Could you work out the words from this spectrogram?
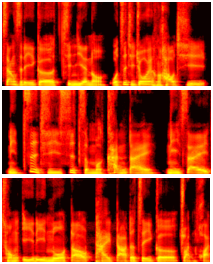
这样子的一个经验哦，我自己就会很好奇，你自己是怎么看待你在从伊利诺到台大的这个转换？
